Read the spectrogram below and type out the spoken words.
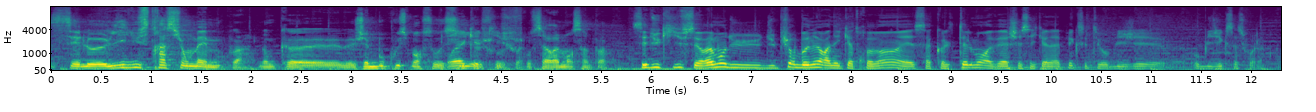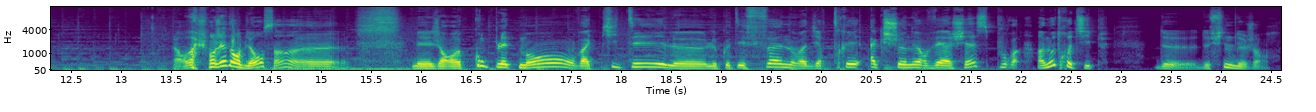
C'est le l'illustration même, quoi. Donc euh, j'aime beaucoup ce morceau aussi. Ouais, je, trouve, je ça vraiment sympa. C'est du kiff, c'est vraiment du, du pur bonheur années 80 et ça colle tellement à VHS et canapé que c'était obligé, euh, obligé que ça soit là. Alors on va changer d'ambiance, hein, euh, mais genre euh, complètement, on va quitter le, le côté fun, on va dire très actionneur VHS pour un autre type de, de film de genre.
